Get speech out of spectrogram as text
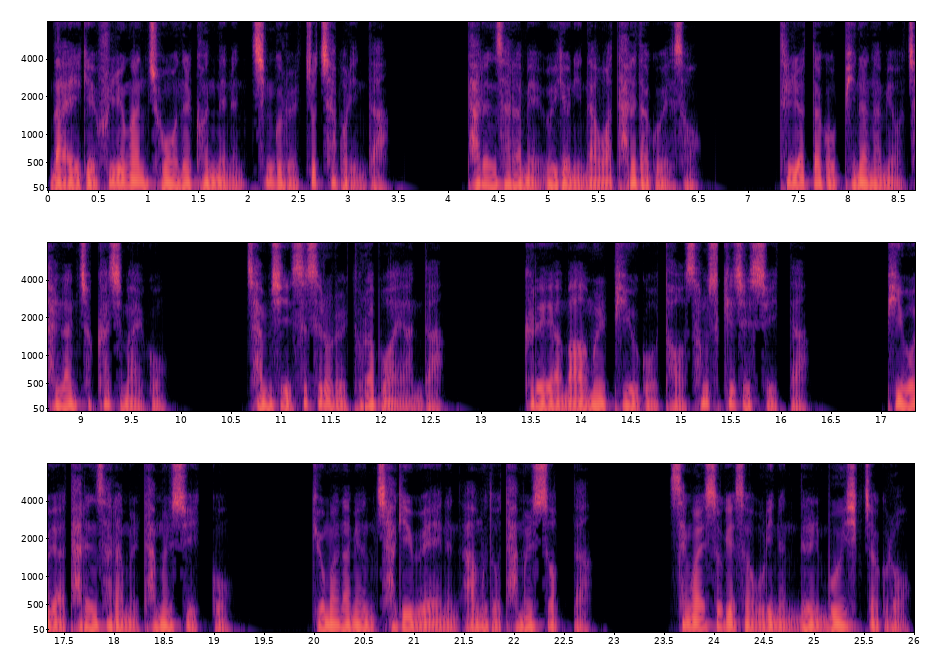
나에게 훌륭한 조언을 건네는 친구를 쫓아버린다. 다른 사람의 의견이 나와 다르다고 해서 틀렸다고 비난하며 잘난 척하지 말고 잠시 스스로를 돌아보아야 한다. 그래야 마음을 비우고 더 성숙해질 수 있다. 비워야 다른 사람을 담을 수 있고 교만하면 자기 외에는 아무도 담을 수 없다. 생활 속에서 우리는 늘 무의식적으로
